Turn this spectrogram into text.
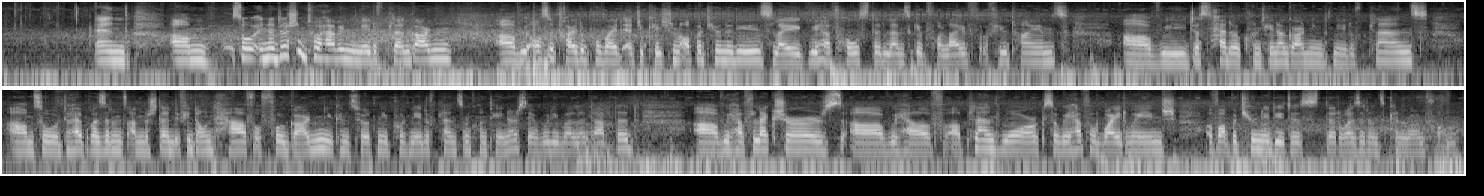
And um, so in addition to having the native plant garden, uh, we also try to provide educational opportunities, like we have hosted Landscape for Life a few times. Uh, we just had a container gardening with native plants. Um, so to help residents understand if you don't have a full garden, you can certainly put native plants in containers. They're really well adapted. Uh, we have lectures, uh, we have uh, plant walks, so we have a wide range of opportunities that residents can learn from.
